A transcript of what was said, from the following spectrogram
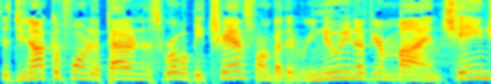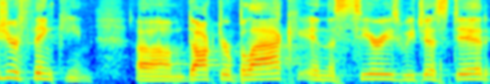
Says, Do not conform to the pattern of this world, but be transformed by the renewing of your mind. Change your thinking. Um, Dr. Black, in the series we just did,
